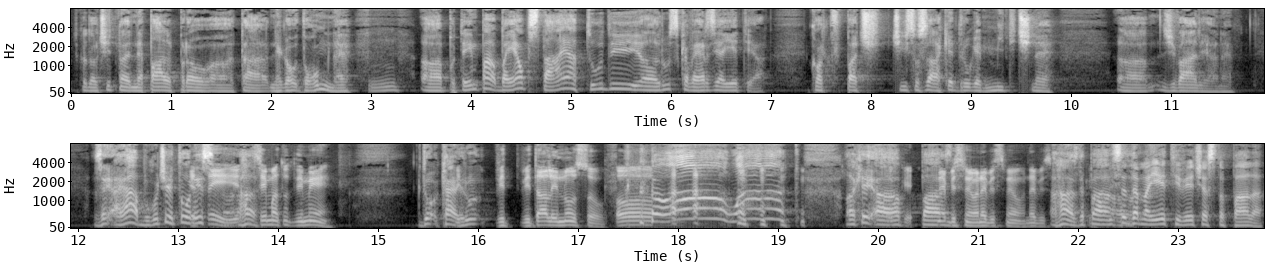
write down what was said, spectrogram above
Tako da očitno je Nepal prav uh, ta njegov dom. Mm. Uh, potem pa, pa je obstaja tudi uh, ruska verzija jetija, kot pač čisto vsake druge mitične uh, živali. ne. Zdaj, a ja, mogoče je to Ja, res. sej, aha, sej ima tudi ime. kdo, kaj, Vit- Vitali Nosov. Oh, oh, what? Okay, uh, okay. pa, Ne bi smel, ne bi smel. Ne bi smel. aha, zdaj pa, Mislim, da ima jeti večja stopala.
